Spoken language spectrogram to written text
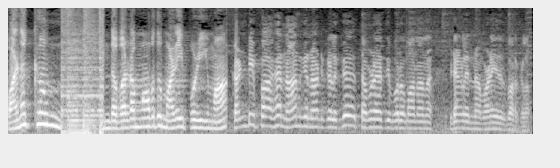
வணக்கம். இந்த வருடமாவது மழை பொழியுமா? கண்டிப்பாக நான்கு நாட்களுக்கு தமிழகத்தை புறமான இடங்களில் நாம் மழை எதிர்பார்க்கலாம்.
